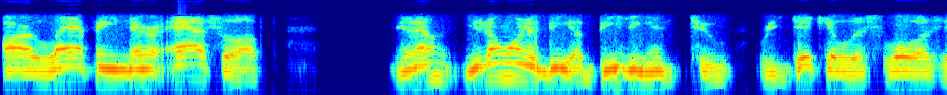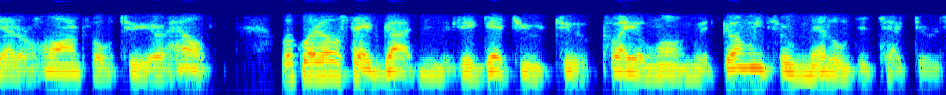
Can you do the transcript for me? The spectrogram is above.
are laughing their ass off. You know, you don't want to be obedient to ridiculous laws that are harmful to your health. Look what else they've gotten to get you to play along with, going through metal detectors,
